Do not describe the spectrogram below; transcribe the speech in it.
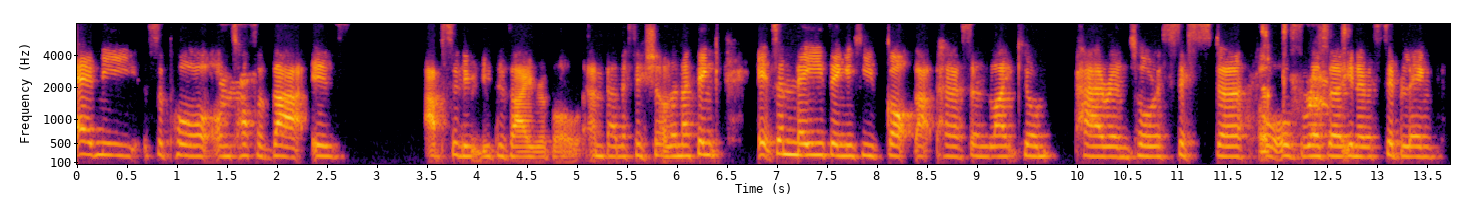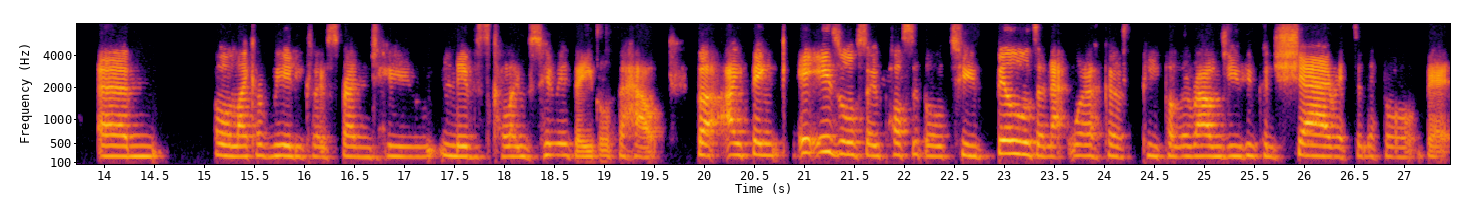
any support on top of that is absolutely desirable and beneficial. And I think it's amazing if you've got that person like your parent or a sister or, or brother, you know, a sibling, um, or like a really close friend who lives close who is able to help but I think it is also possible to build a network of people around you who can share it a little bit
